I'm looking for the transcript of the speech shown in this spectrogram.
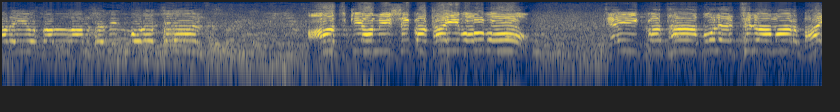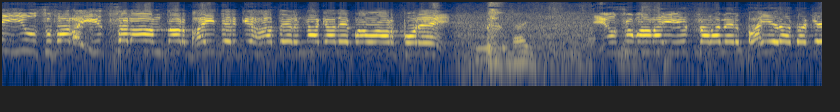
আলাইহি ওয়াসাল্লাম সেদিন বলেছিলেন আমি সে কথাই বলব। যেই কথা বলেছিল আমার ভাই ইউসুফ আলাইহিস সালাম তার ভাইদেরকে হাতের নাগালে পাওয়ার পরে। ইউসুফ আলাইহিস সালামের ভাইয়েরা তাকে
